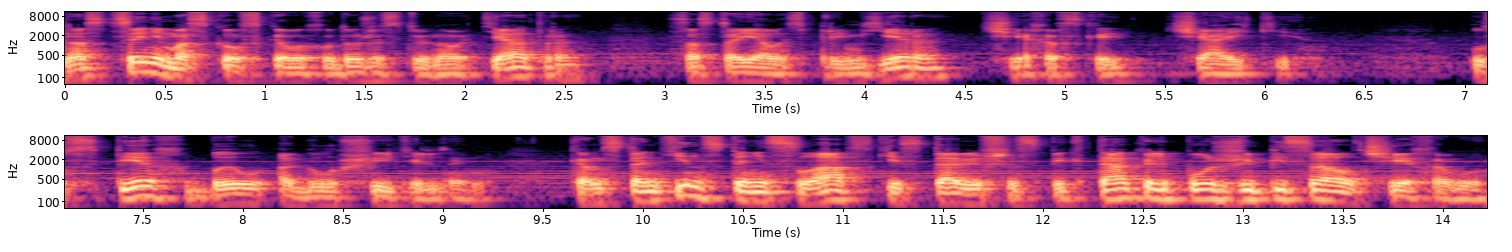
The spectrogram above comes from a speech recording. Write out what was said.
на сцене Московского художественного театра состоялась премьера чеховской «Чайки». Успех был оглушительным. Константин Станиславский, ставивший спектакль, позже писал Чехову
